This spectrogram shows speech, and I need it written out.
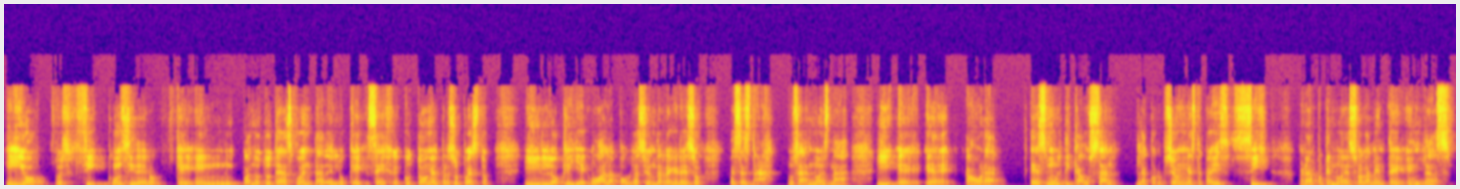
Y yo, pues sí considero que cuando tú te das cuenta de lo que se ejecutó en el presupuesto y lo que llegó a la población de regreso, pues es nada. O sea, no es nada. Y eh, ahora, es multicausal la corrupción en este país? Sí, ¿verdad? Porque no es solamente en las,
